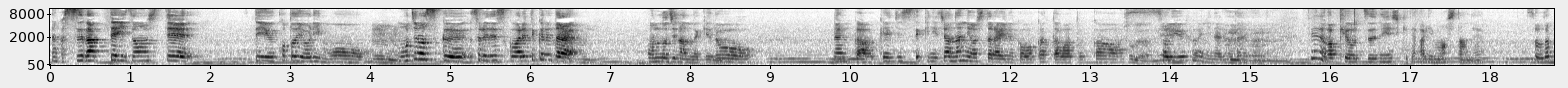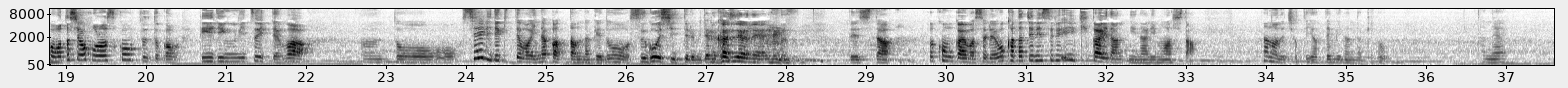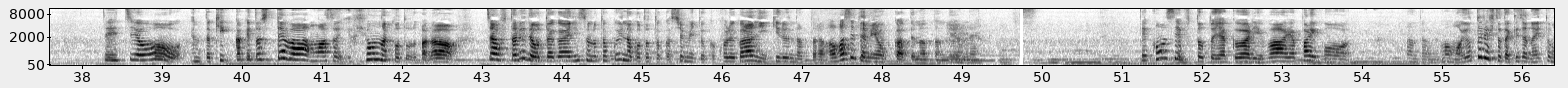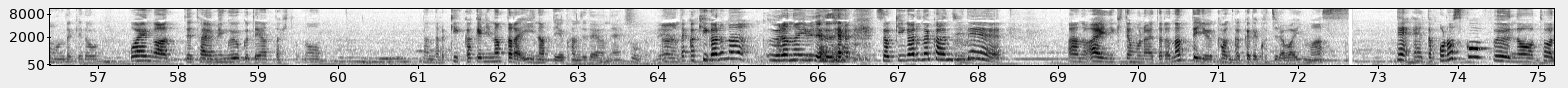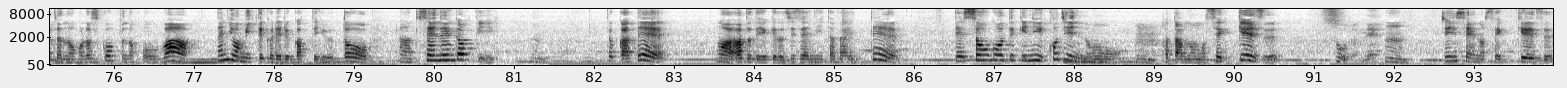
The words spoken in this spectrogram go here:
なんかすがって依存してっていうことよりも、うん。もちろん救うそれで救われてくれたら御の字なんだけど、なんか現実的にじゃあ何をしたらいいのか分かったわとかそうね。そういう風になりたいよね、っていうのが共通認識でありましたね。そうだから私はホロスコープとかリーディングについてはうんと整理できてはいなかったんだけどすごい知ってるみたいな感じだよね、うん。でした今回はそれを形にするいい機会だになりました。なのでちょっとやってみるんだけど。だね。で一応、えっと、きっかけとしてはまあそうひょんなことだからじゃあ2人でお互いにその得意なこととか趣味とかこれからに生きるんだったら合わせてみようかってなったんだよね、うん。でコンセプトと役割はやっぱりこうなんだろうね、まあ、迷ってる人だけじゃないと思うんだけどご縁があってタイミングよく出会った人のなんだろうきっかけになったらいいなっていう感じだよね。そうだね、うん、だから気軽な占いみたいなね。そう気軽な感じで、あの会いに来てもらえたらなっていう感覚でこちらはいます。で、えー、とホロスコープのとわちゃんのホロスコープの方は何を見てくれるかっていうとあ生年月日、うん、とかでまあ後で言うけど事前にいただいてで総合的に個人のうん。方の設計図、そうだね。うん、人生の設計図。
